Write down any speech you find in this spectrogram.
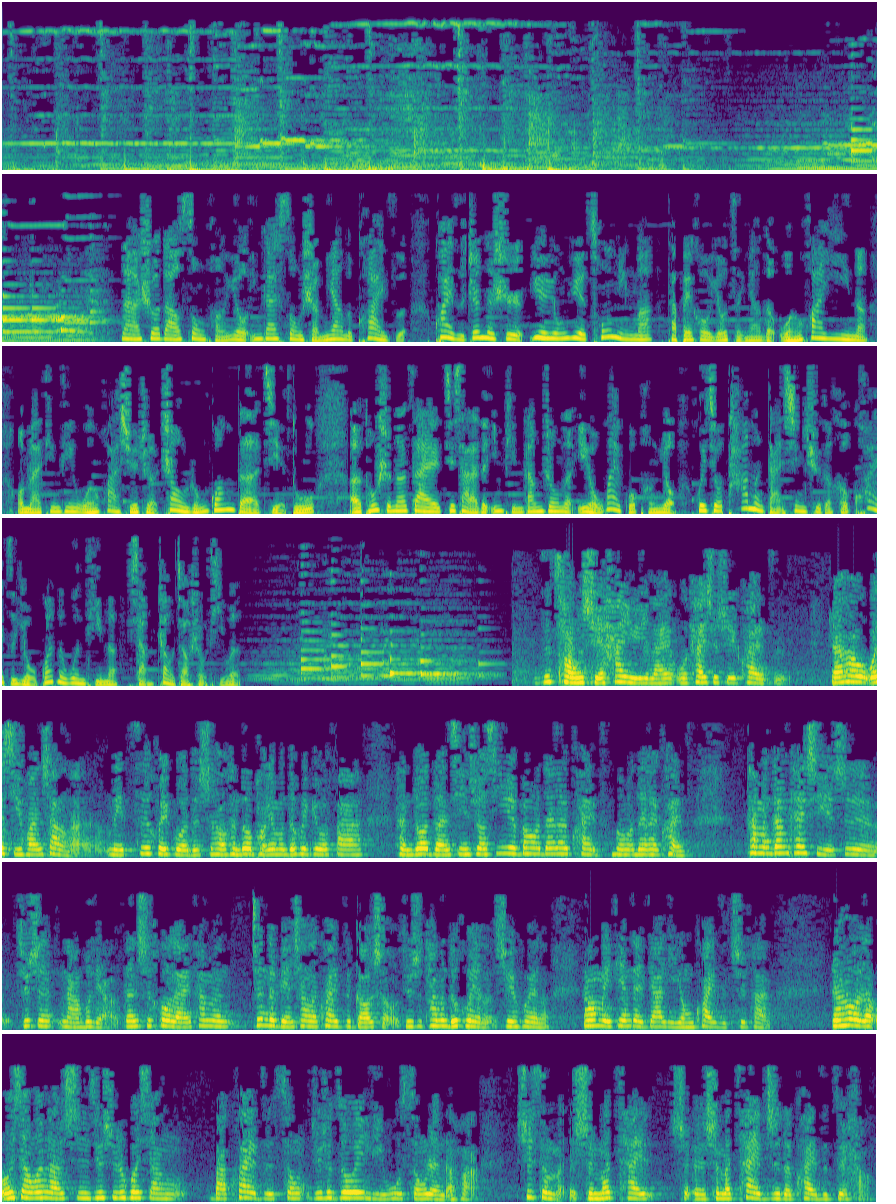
说到送朋友应该送什么样的筷子？筷子真的是越用越聪明吗？它背后有怎样的文化意义呢？我们来听听文化学者赵荣光的解读。呃，同时呢，在接下来的音频当中呢，也有外国朋友会就他们感兴趣的和筷子有关的问题呢，向赵教授提问。自从学汉语以来，我开始学筷子。然后我喜欢上了，每次回国的时候，很多朋友们都会给我发很多短信，说新月帮我带来筷子，帮我带来筷子。他们刚开始也是就是拿不了，但是后来他们真的变成了筷子高手，就是他们都会了，学会了。然后每天在家里用筷子吃饭。然后老我想问老师，就是如果想把筷子送，就是作为礼物送人的话，是什么什么材什什么材质的筷子最好？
